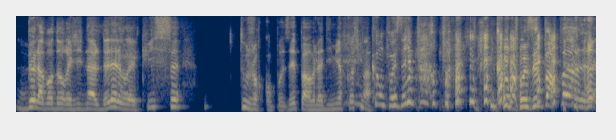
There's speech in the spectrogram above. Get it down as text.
de la bande originale de l'aile la cuisse, toujours composé par Vladimir Kosma. Composé par Paul. composé par Paul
